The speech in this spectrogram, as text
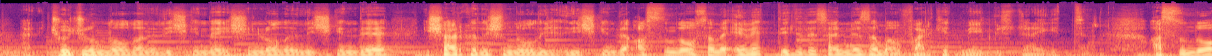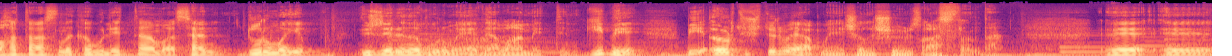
Yani çocuğunla olan ilişkinde, eşinle olan ilişkinde, iş arkadaşınla olan ilişkinde aslında o sana evet dedi de sen ne zaman fark etmeyip üstüne gittin. Aslında o hatasını kabul etti ama sen durmayıp üzerine vurmaya devam ettin gibi bir örtüştürme yapmaya çalışıyoruz aslında. Ve e,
